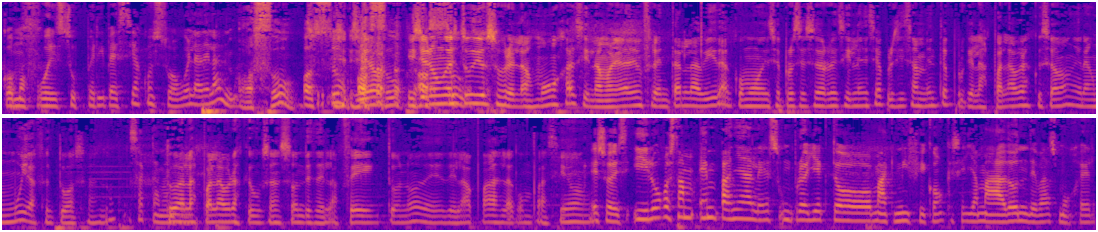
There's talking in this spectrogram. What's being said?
cómo fue sus peripecias con su abuela del alma. Ozu. Ozu, Hicieron, Ozu, hicieron un estudio sobre las monjas y la manera de enfrentar la vida, como ese proceso de resiliencia, precisamente porque las palabras que usaban eran muy afectuosas, ¿no? Exactamente. Todas las palabras que usan son desde el afecto, ¿no? De, de la paz, la compasión. Eso es. Y luego están en pañales un proyecto magnífico que se llama ¿A dónde vas, mujer?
